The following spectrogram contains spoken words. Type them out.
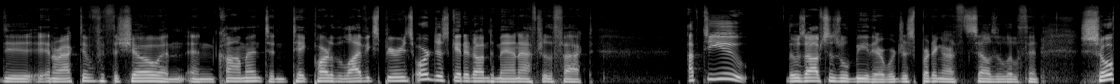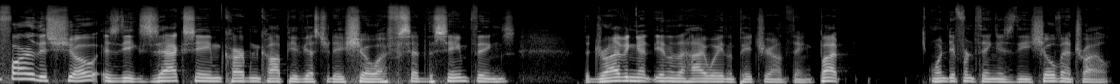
the, interactive with the show and and comment and take part of the live experience, or just get it on demand after the fact. Up to you. Those options will be there. We're just spreading ourselves a little thin. So far, this show is the exact same carbon copy of yesterday's show. I've said the same things the driving at the end of the highway and the Patreon thing. But one different thing is the Chauvin trial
